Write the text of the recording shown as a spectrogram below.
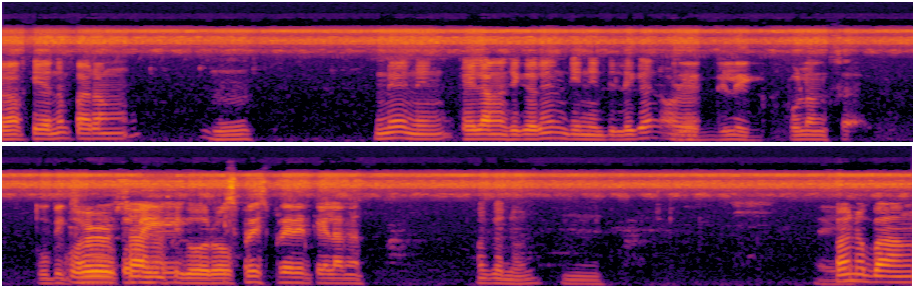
kaki ano, parang, Hmm. hindi, hindi, kailangan siguro yun, dinidiligan, or, dilig. Kulang sa tubig. or siguro. sana May siguro, Spray, spray rin kailangan. ah, ganun. Hmm. Ay, Paano ba ang,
